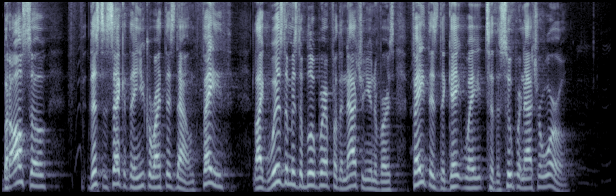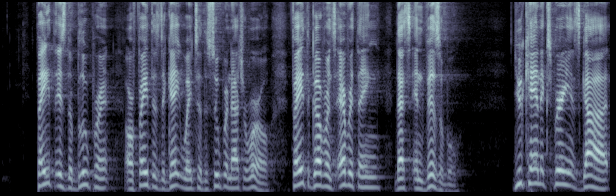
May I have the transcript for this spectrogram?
But also, this is the second thing, you can write this down. Faith, like wisdom is the blueprint for the natural universe, faith is the gateway to the supernatural world. Faith is the blueprint, or faith is the gateway to the supernatural world. Faith governs everything that's invisible. You can't experience God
